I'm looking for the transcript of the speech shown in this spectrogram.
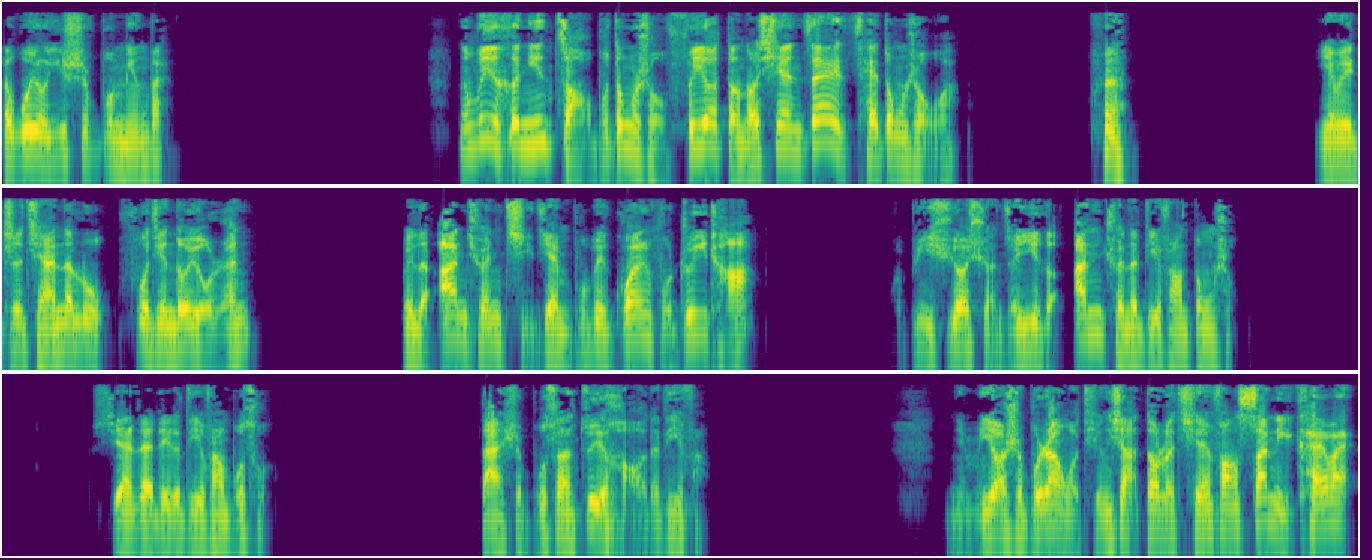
我有一事不明白，那为何您早不动手，非要等到现在才动手啊？哼，因为之前的路附近都有人，为了安全起见，不被官府追查，我必须要选择一个安全的地方动手。现在这个地方不错，但是不算最好的地方。你们要是不让我停下，到了前方三里开外。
